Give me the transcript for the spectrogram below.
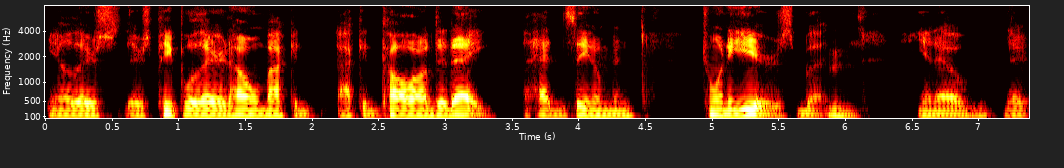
you know there's there's people there at home I could I could call on today. I hadn't seen them in 20 years, but mm. you know they're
